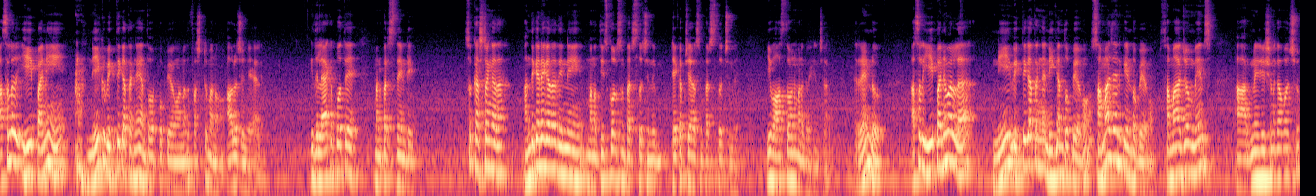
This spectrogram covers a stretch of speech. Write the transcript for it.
అసలు ఈ పని నీకు వ్యక్తిగతంగా ఎంతవరకు ఉపయోగం అన్నది ఫస్ట్ మనం ఆలోచన చేయాలి. ఇది లేకపోతే మన పరిస్థితి ఏంటి? సో కష్టం కదా. అందుకనే కదా దీన్ని మనం తీసుకోవాల్సిన పరిస్థితి వచ్చింది టేకప్ చేయాల్సిన పరిస్థితి వచ్చింది. ఈ వాస్తవాన్ని మనం గ్రహించాలి. రెండు అసలు ఈ పని వల్ల నీ వ్యక్తిగతంగా నీకెంత ఉపయోగం? సమాజానికి ఏంటి ఉపయోగం? సమాజం మీన్స్ ఆ ఆర్గనైజేషన్ కావచ్చు.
